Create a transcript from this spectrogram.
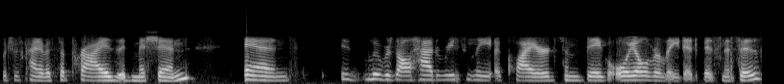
which was kind of a surprise admission. And Lubrizol had recently acquired some big oil-related businesses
